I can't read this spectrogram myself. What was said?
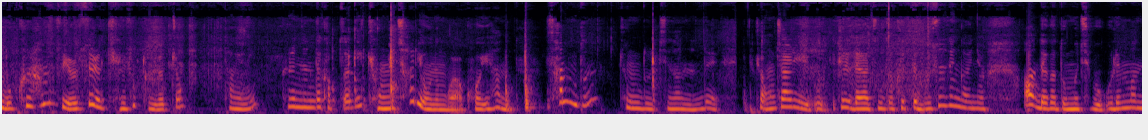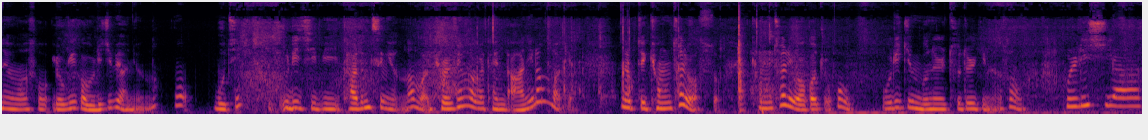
노크를 하면서 열쇠를 계속 돌렸죠. 당연히. 그랬는데 갑자기 경찰이 오는 거야. 거의 한 3분 정도 지났는데 경찰이 우- 그래서 내가 진짜 그때 무슨 생각이냐 아 내가 너무 집 오랜만에 와서 여기가 우리 집이 아니었나? 어? 뭐지? 우리 집이 다른 층이었나? 막 별 생각을 다 했는데 아니란 말이야. 근데 갑자기 경찰이 왔어. 경찰이 와가지고 우리 집 문을 두들기면서 폴리시야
